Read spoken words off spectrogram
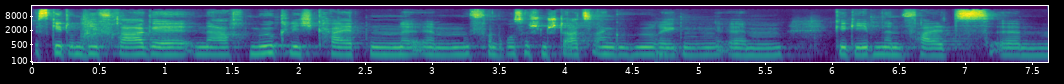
es geht um die Frage nach Möglichkeiten ähm, von russischen Staatsangehörigen ähm, gegebenenfalls ähm,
